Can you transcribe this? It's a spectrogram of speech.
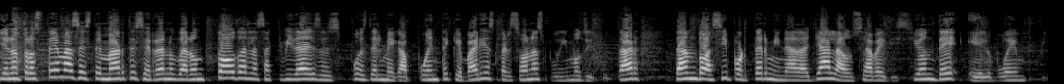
Y en otros temas, este martes se reanudaron todas las actividades después del megapuente que varias personas pudimos disfrutar, dando así por terminada ya la onceava edición de El Buen Fin.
